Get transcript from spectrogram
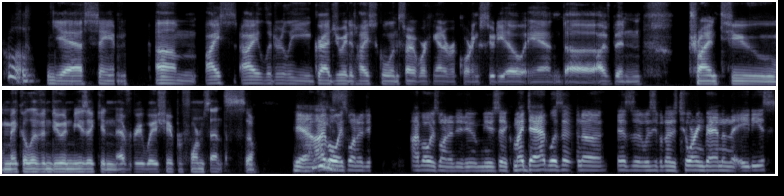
Cool. Yeah, same. Um, I I literally graduated high school and started working at a recording studio, and uh, I've been trying to make a living doing music in every way, shape, or form since. So Yeah, Nice. I've always wanted to. I've always wanted to do music. My dad was in a is was in a touring band in the '80s,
